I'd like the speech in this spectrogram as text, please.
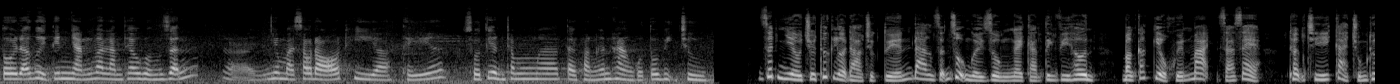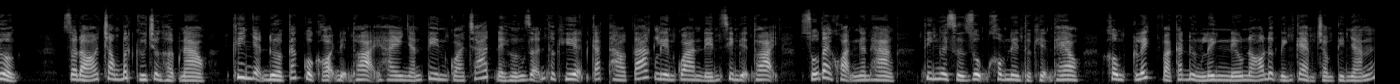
Tôi đã gửi tin nhắn và làm theo hướng dẫn ờ, nhưng mà sau đó thì ờ, thấy số tiền trong tài khoản ngân hàng của tôi bị trừ. Rất nhiều chiêu thức lừa đảo trực tuyến đang dẫn dụ người dùng ngày càng tinh vi hơn bằng các kiểu khuyến mại, giá rẻ, thậm chí cả trúng thưởng. Do đó, trong bất cứ trường hợp nào, khi nhận được các cuộc gọi điện thoại hay nhắn tin qua chat để hướng dẫn thực hiện các thao tác liên quan đến SIM điện thoại, số tài khoản ngân hàng, thì người sử dụng không nên thực hiện theo, không click vào các đường link nếu nó được đính kèm trong tin nhắn.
